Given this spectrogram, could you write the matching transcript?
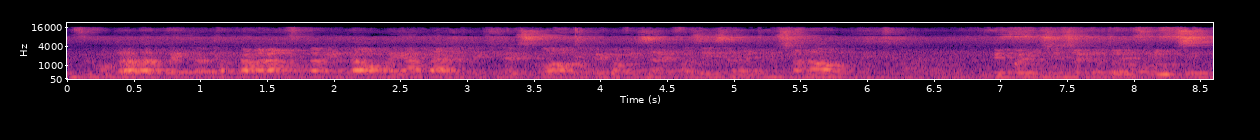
Eu fui contratado para trabalhar no fundamental, amanhã à tarde eu tenho que ir na escola, pegar um exame, fazer exame admissional. Depois dos 18 eu estou no fluxo.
